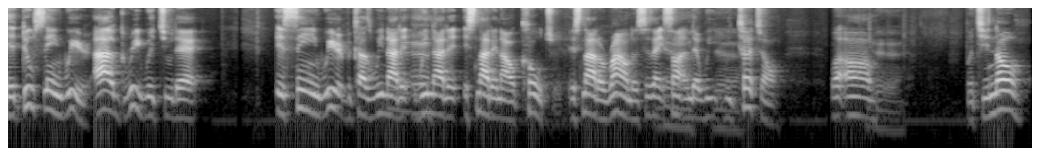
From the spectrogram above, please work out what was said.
it do seem weird. I agree with you that it seemed weird because we not we not it's not in our culture. It's not around us. It ain't Yeah, something that we, we touch on. But um Yeah. but you know,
